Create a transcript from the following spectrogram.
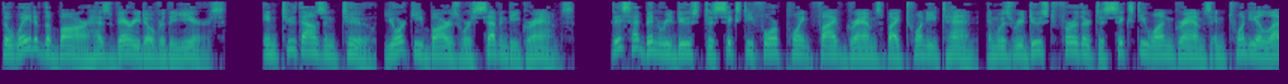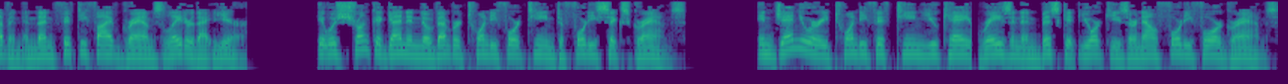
The weight of the bar has varied over the years. In 2002, Yorkie bars were 70 grams. This had been reduced to 64.5 grams by 2010, and was reduced further to 61 grams in 2011 and then 55 grams later that year. It was shrunk again in November 2014 to 46 grams. In January 2015 UK, raisin and biscuit Yorkies are now 44 grams.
